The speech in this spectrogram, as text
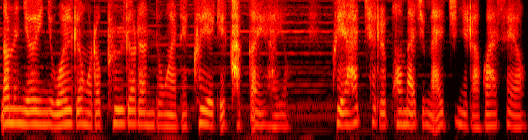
너는 여인이 월경으로 불결한 동안에 그에게 가까이 하여 그의 하체를 범하지 말지니라고 하세요.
